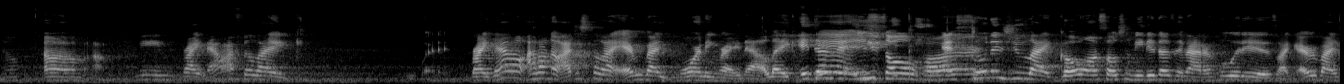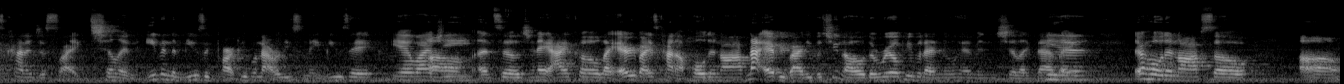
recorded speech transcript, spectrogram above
You know? Um, I mean, right now I feel like right now I don't know. I just feel like everybody's mourning right now. Like it doesn't. Yeah, it's you- so hard. As soon as you like go on social media, it doesn't matter who it is. Like everybody's kind of just like chilling. Even the music part, people not releasing their music Yeah, YG. um, until Jhené Aiko. Like everybody's kind of holding off. Not everybody, but you know the real people that knew him and shit like that. yeah. Like they're holding off. So, um,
